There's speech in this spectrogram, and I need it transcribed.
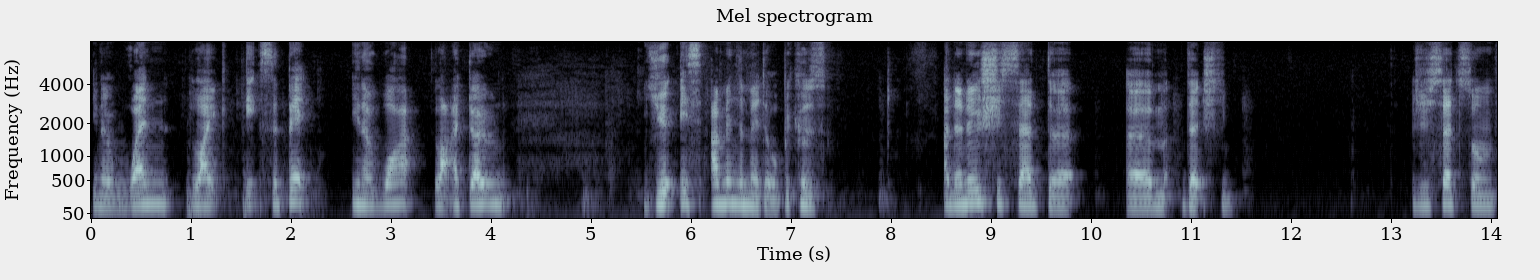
you know when like it's a bit you know why like i don't you it's i'm in the middle because and i know she said that um that she she said some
